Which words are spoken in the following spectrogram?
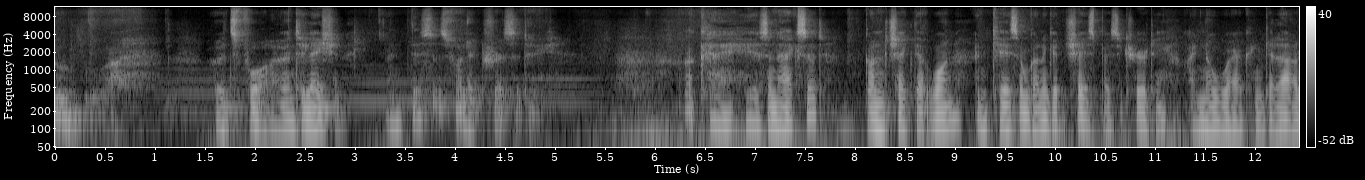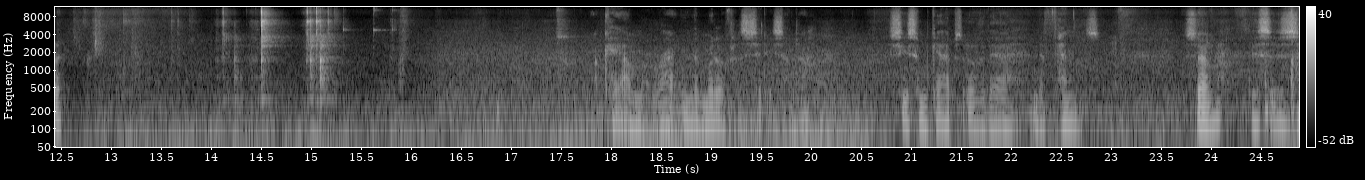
Ooh. It's for ventilation. And this is for electricity. Okay, here's an exit. Gonna check that one in case I'm gonna get chased by security. I know where I can get out. Okay, I'm right in the middle of the city center. See some gaps over there in the fence. So, this is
